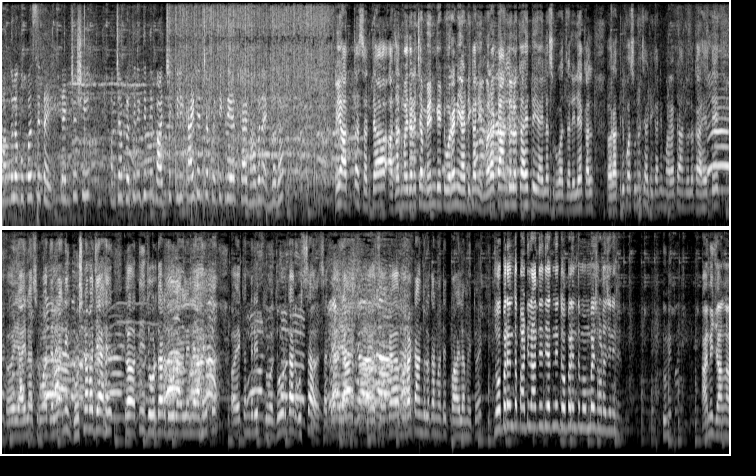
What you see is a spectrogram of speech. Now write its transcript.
आंदोलक उपस्थित आहेत त्यांच्याशी आमच्या प्रतिनिधींनी बातचीत केली. काय त्यांच्या प्रतिक्रिया आहेत काय भावना आहेत? बघा. मी आत्ता सध्या आझाद मैदानाच्या मेन गेटवर आणि या ठिकाणी मराठा आंदोलक आहेत ते यायला सुरुवात झालेली आहे. काल रात्रीपासूनच या ठिकाणी मराठा आंदोलक आहेत ते यायला सुरुवात झाली आहे. आणि घोषणाबाजी आहे ती जोरदार देऊ लागलेली आहेत अ, एकंदरीत जोरदार उत्साह सध्या या सगळ्या मराठा आंदोलकांमध्ये पाहायला मिळतोय. जोपर्यंत पाटील आदेश देत नाही तोपर्यंत मुंबई सोडायची नाही. तुम्ही पण? आम्ही जालना.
